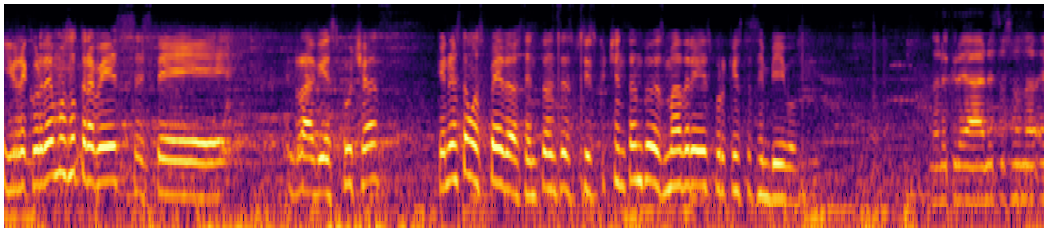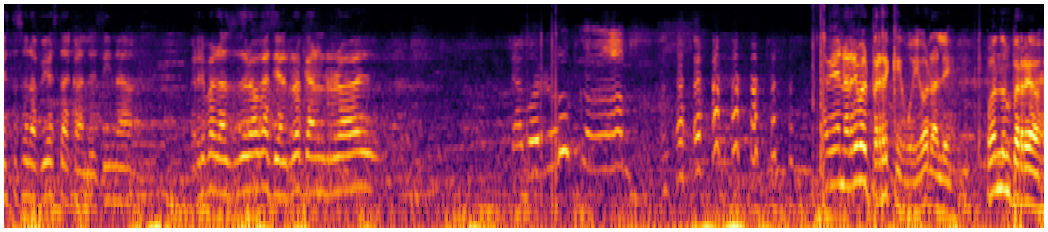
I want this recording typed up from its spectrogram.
Y recordemos otra vez, este, radio escuchas, que no estamos pedos, entonces si escuchan tanto desmadre es porque esto es en vivo. No le crean, esto es una, esto es una fiesta clandestina. Arriba las drogas y el rock and roll. ¡Chaborruco! Está bien, arriba el perreque, güey, órale. Ponte un perreo.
